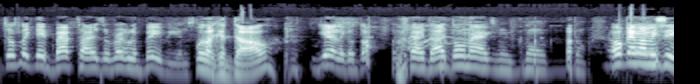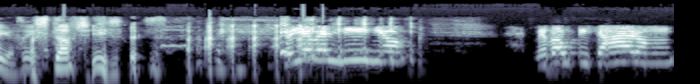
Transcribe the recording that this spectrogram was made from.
just like they baptized a regular baby and stuff. Well, like a doll? yeah, like a dog. Yeah, I- don't ask me. Don't, don't. Okay, mami, sigue. sigue. A stuffed Jesus. Yo llevé al niño, me bautizaron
